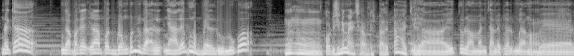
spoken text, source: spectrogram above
mereka nggak pakai knalpot brong pun juga nyalip ngebel dulu kok. Mm-mm, kalau di sini main salip-salip aja. Ya itu lah main salip-salip nggak ngebel.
